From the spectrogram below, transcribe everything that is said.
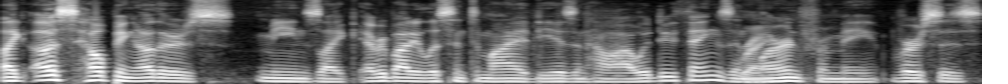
like us helping others means like everybody listen to my ideas and how I would do things and Right. learn from me versus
